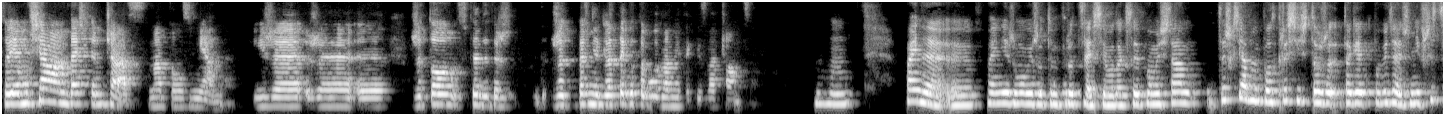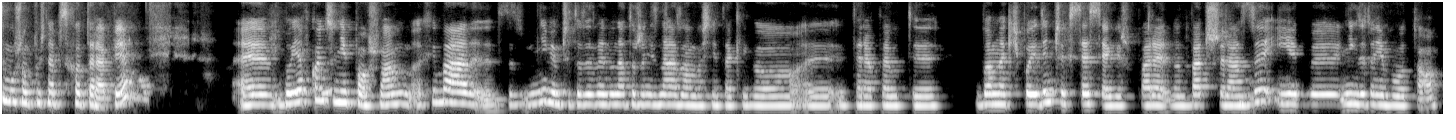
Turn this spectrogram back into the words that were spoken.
to ja musiałam dać ten czas na tą zmianę i że, że, e, że to wtedy też, że pewnie dlatego to było dla mnie takie znaczące. Mhm. Fajne, e, fajnie, że mówisz o tym procesie, bo tak sobie pomyślałam, też chciałabym podkreślić to, że tak jak powiedziałeś, nie wszyscy muszą pójść na psychoterapię, bo ja w końcu nie poszłam. Chyba, nie wiem, czy to ze względu na to, że nie znalazłam właśnie takiego e, terapeuty. Byłam na jakichś pojedynczych sesjach, wiesz, parę, no dwa, trzy razy i jakby nigdy to nie było to.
